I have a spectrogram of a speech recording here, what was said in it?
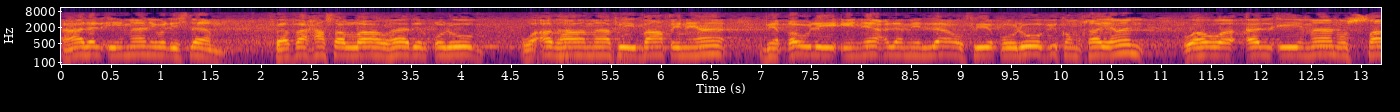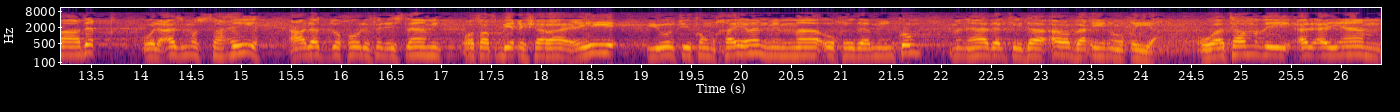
على الإيمان والإسلام. ففحص الله هذه القلوب وأظهر ما في باطنها بقوله إن يعلم الله في قلوبكم خيرا وهو الإيمان الصادق والعزم الصحيح على الدخول في الإسلام وتطبيق شرائعه. يؤتكم خيرا مما أخذ منكم من هذا الفداء أربعين أوقية وتمضي الأيام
